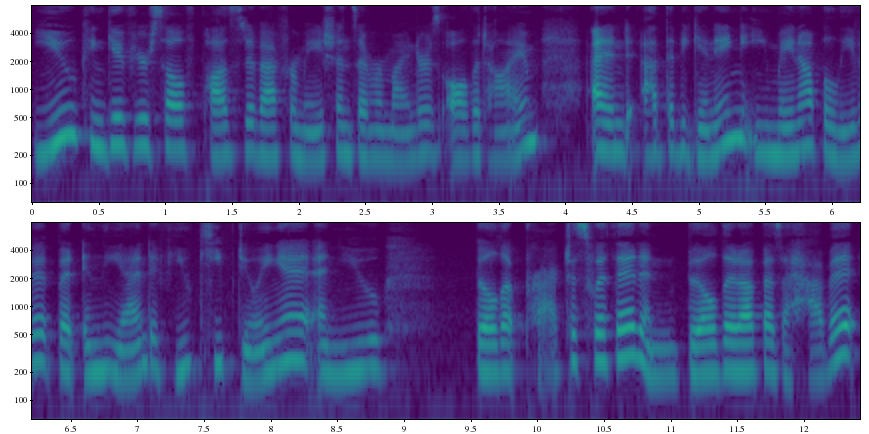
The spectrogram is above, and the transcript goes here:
You can give yourself positive affirmations and reminders all the time. And at the beginning, you may not believe it, but in the end, if you keep doing it and you build up practice with it and build it up as a habit,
